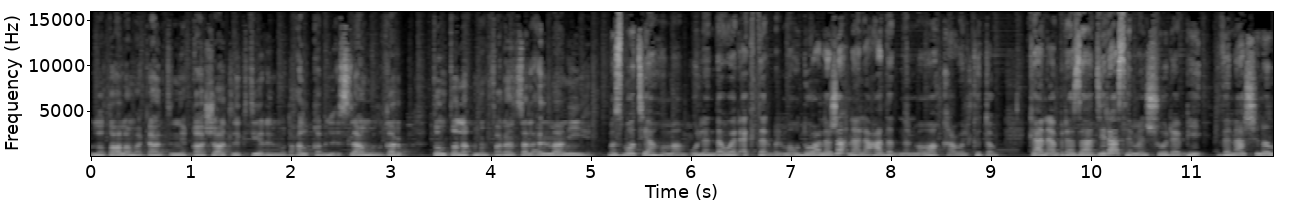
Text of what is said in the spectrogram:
ولطالما كانت النقاشات الكتير المتعلقة بالإسلام والغرب تنطلق من فرنسا العلمانية. مزبوط يا همام ولندور أكثر بالموضوع. لجأنا لعدد من المواقع والكتب. كان أبرزها دراسة منشورة ب The National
